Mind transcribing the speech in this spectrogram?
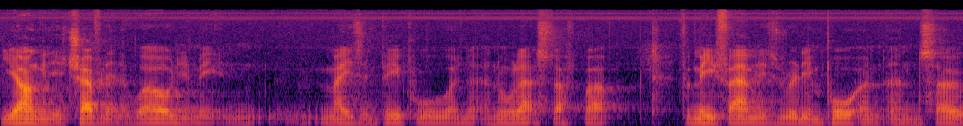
young and you're traveling the world, you're meeting amazing people and, and all that stuff. But for me, family is really important, and so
